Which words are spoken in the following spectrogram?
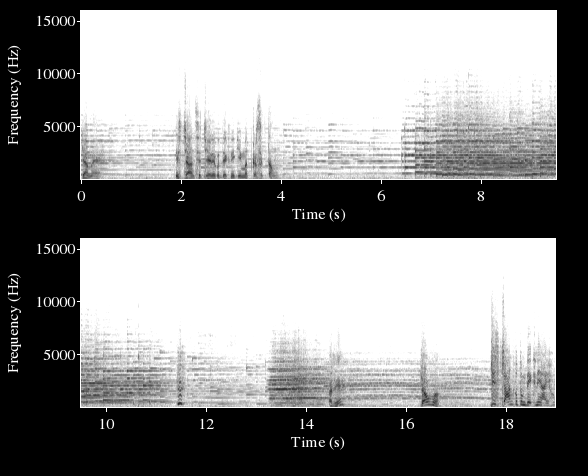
क्या मैं इस चाँद से चेहरे को देखने की हिम्मत कर सकता हूँ? अरे क्या हुआ? जिस चाँद को तुम देखने आए हो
